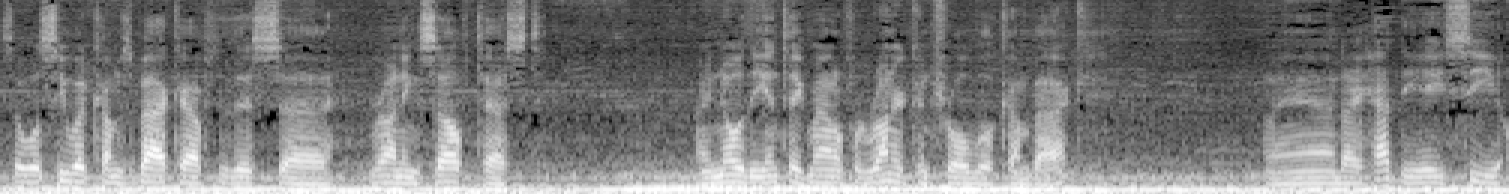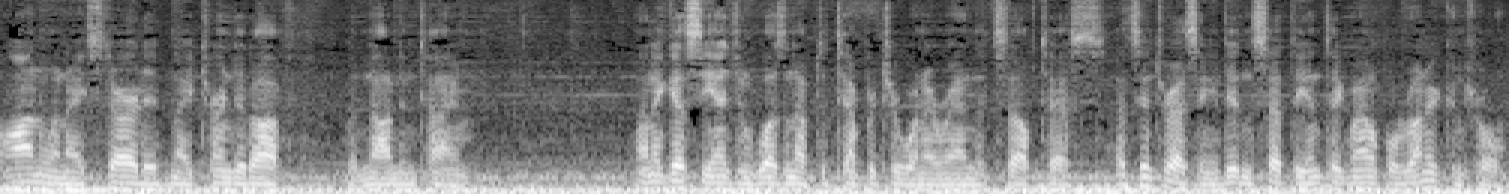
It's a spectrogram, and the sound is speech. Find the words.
So we'll see what comes back after this uh, running self-test. I know the intake manifold runner control will come back. And I had the AC on when I started and I turned it off, but not in time. And I guess the engine wasn't up to temperature when I ran the self-test. That's interesting, it didn't set the intake manifold runner control.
